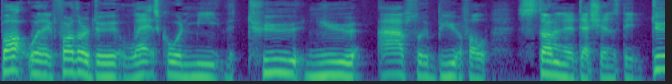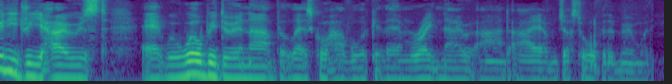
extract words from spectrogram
but without further ado, let's go and meet the two new, absolutely beautiful, stunning additions. They do need rehoused. Uh, we will be doing that, but let's go have a look at them right now. And I am just over the moon with you.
